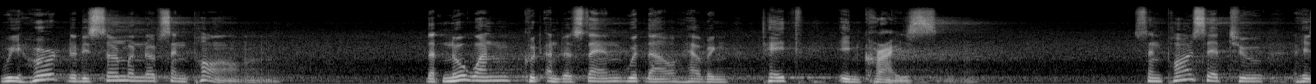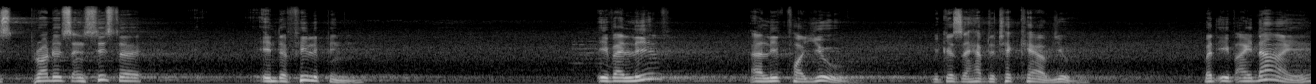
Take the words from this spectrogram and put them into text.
we heard the discernment of St. Paul that no one could understand without having faith in Christ. St. Paul said to his brothers and sisters in the Philippians, If I live, I live for you because I have to take care of you. But if I die,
